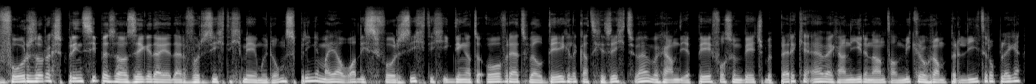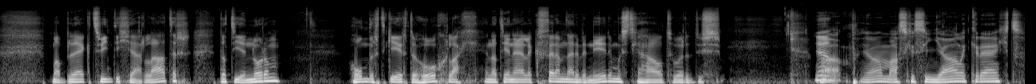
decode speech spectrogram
voorzorgsprincipe zou zeggen dat je daar voorzichtig mee moet omspringen, maar ja, wat is voorzichtig? Ik denk dat de overheid wel degelijk had gezegd, hè, we gaan die PFOS een beetje beperken, hè, wij gaan hier een aantal microgram per liter opleggen, maar blijkt twintig jaar later dat die norm 100 keer te hoog lag. En dat die eigenlijk ferm naar beneden moest gehaald worden. Dus Ja. Maar, ja, maar als je signalen krijgt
